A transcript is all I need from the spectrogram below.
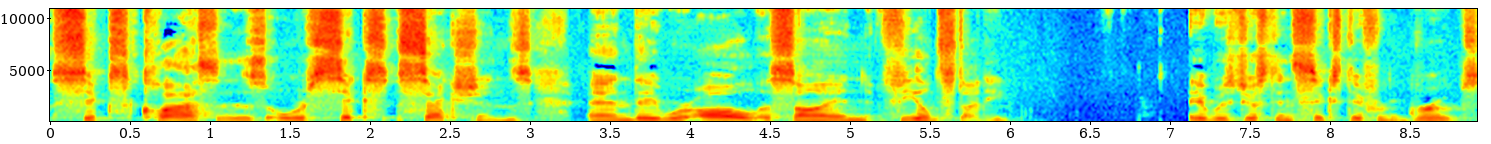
six classes or six sections and they were all assigned field study, it was just in six different groups.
